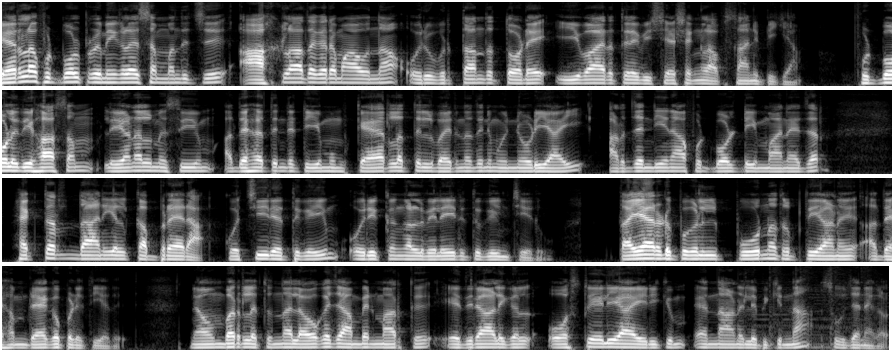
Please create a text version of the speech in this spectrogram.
കേരള ഫുട്ബോൾ പ്രേമികളെ സംബന്ധിച്ച് ആഹ്ലാദകരമാവുന്ന ഒരു വൃത്താന്തത്തോടെ ഈ വാരത്തിലെ വിശേഷങ്ങൾ അവസാനിപ്പിക്കാം. ഫുട്ബോൾ ഇതിഹാസം ലിയണൽ മെസ്സിയും അദ്ദേഹത്തിന്റെ ടീമും കേരളത്തിൽ വരുന്നതിന് മുന്നോടിയായി Argentina football team manager Hector Daniel Cabrera കൊച്ചിയിലെത്തുകയും ഒരുക്കങ്ങൾ വിലയിരുത്തുകയും ചെയ്തു. തയ്യാറെടുപ്പുകളിൽ പൂർണ തൃപ്തിയാണ് അദ്ദേഹം രേഖപ്പെടുത്തിയത്. നവംബറിലെത്തുന്ന ലോക ചാമ്പ്യന്മാർക്ക് എതിരാളികൾ ഓസ്ട്രേലിയ ആയിരിക്കും എന്നാണ് ലഭിക്കുന്ന സൂചനകൾ.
